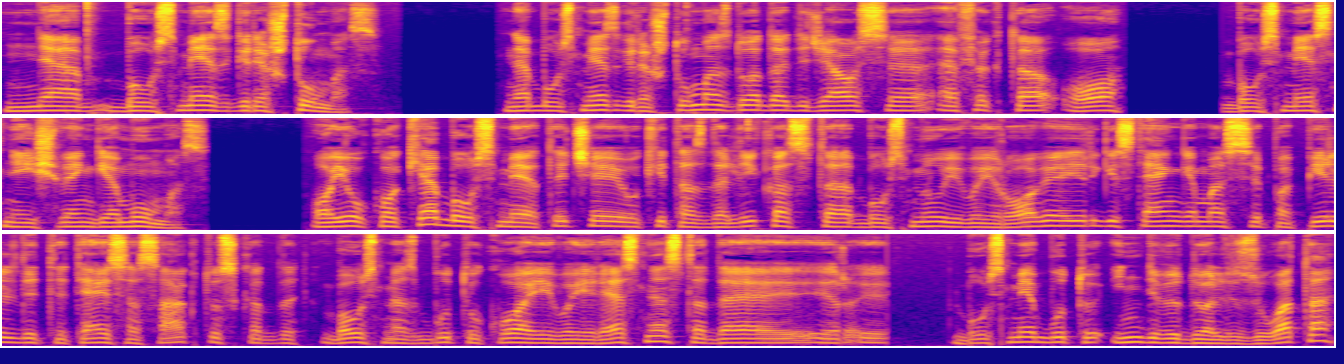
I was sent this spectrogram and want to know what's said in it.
ne bausmės griežtumas. Ne bausmės griežtumas duoda didžiausią efektą, o bausmės neišvengiamumas. O jau kokia bausmė, tai čia jau kitas dalykas, ta bausmių įvairovė irgi stengiamasi papildyti teisės aktus, kad bausmės būtų kuo įvairesnės, tada ir bausmė būtų individualizuota.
